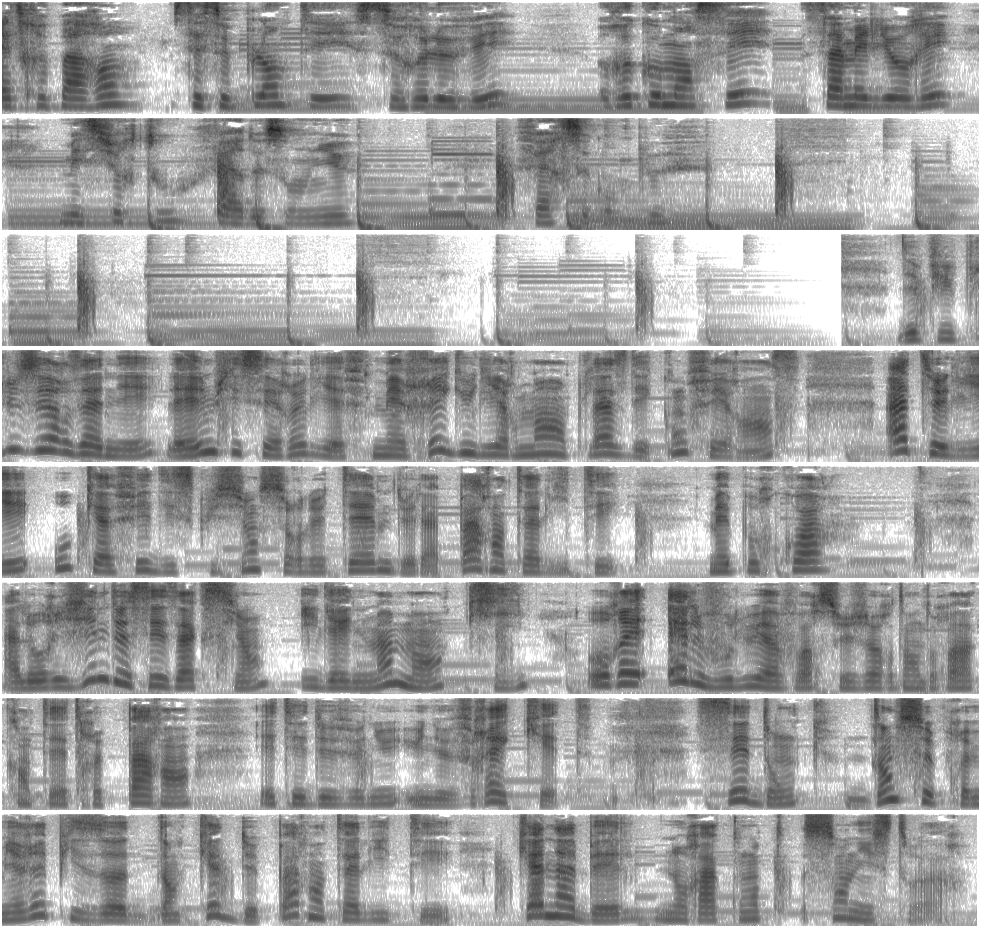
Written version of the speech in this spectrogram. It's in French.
Être parent, c'est se planter, se relever, recommencer, s'améliorer, mais surtout faire de son mieux, faire ce qu'on peut. Depuis plusieurs années, la MJC Relief met régulièrement en place des conférences, ateliers ou cafés discussions sur le thème de la parentalité. Mais pourquoi? À l'origine de ces actions, il y a une maman qui aurait, elle, voulu avoir ce genre d'endroit quand être parent était devenu une vraie quête. C'est donc dans ce premier épisode d'enquête de parentalité qu'Annabelle nous raconte son histoire.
